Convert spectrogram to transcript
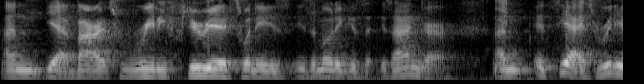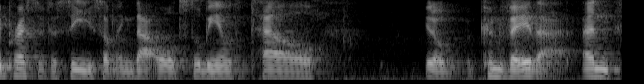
And yeah, Barrett's really furious when he's he's emoting his, his anger. And it's yeah, it's really impressive to see something that old still being able to tell you know convey that and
